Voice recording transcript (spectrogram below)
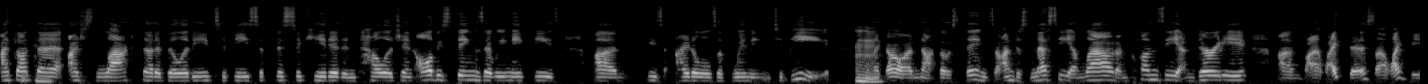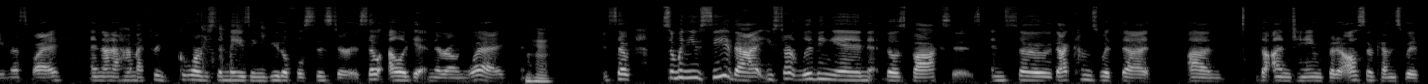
I thought mm-hmm. that I just lacked that ability to be sophisticated, intelligent, all these things that we make these um, these idols of women to be. Mm-hmm. like, oh, I'm not those things. I'm just messy. I'm loud. I'm clumsy. I'm dirty. Um, but I like this. I like being this way. And then I have my three gorgeous, amazing, beautiful sisters, so elegant in their own way. Mm-hmm. So, so when you see that, you start living in those boxes, and so that comes with that um, the untamed, but it also comes with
